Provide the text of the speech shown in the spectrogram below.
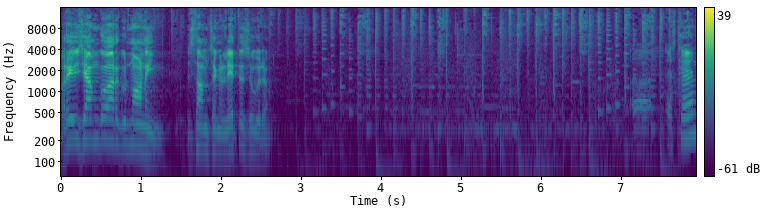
പറയൂ ശ്യാംകുമാർ ഗുഡ് മോർണിംഗ് വിശദാംശങ്ങൾ ലേറ്റസ്റ്റ് വിവരം. S K N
